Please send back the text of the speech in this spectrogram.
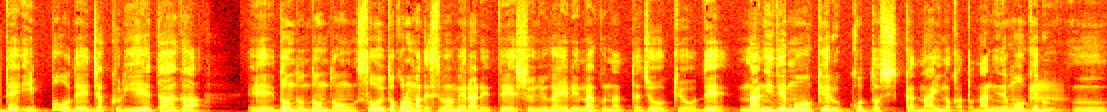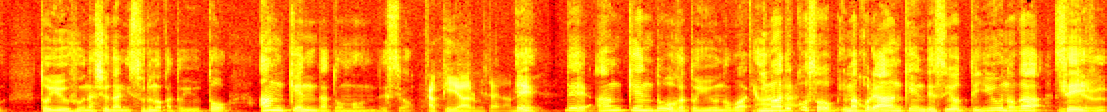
で、一方で、じゃあクリエイターが、えーどんどんどんどんそういうところまで狭められて収入が得れなくなった状況で何で儲けることしかないのかと何で儲ける、うというふうな手段にするのかというと案件だと思うんですよ。あ PR みたいなね。ええで案件動画というのは今でこそ今これ案件ですよっていうのが正義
